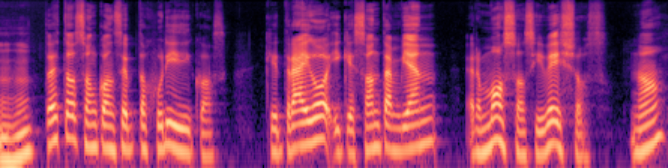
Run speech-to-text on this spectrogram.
Ujú. Todo esto son conceptos jurídicos que traigo y que son también hermosos y bellos, ¿no?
